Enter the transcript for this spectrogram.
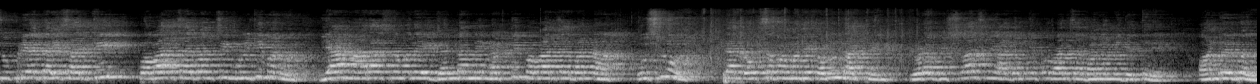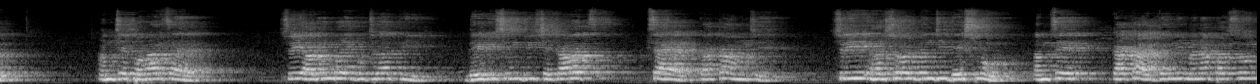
सुप्रियाताई सारखी पवार साहेबांची मुलगी म्हणून या महाराष्ट्रामध्ये एक झेंडा मी नक्की पवार साहेबांना उचलून त्या लोकसभामध्ये करून दाखवेन एवढा विश्वास मी आदरणीय पवार साहेबांना मी देते. ऑनरेबल आमचे पवार साहेब श्री अरुणभाई गुजराती देवीसिंगजी शेखावत साहेब काका आमचे श्री हर्षवर्धनजी देशमुख आमचे काका ज्यांनी मनापासून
